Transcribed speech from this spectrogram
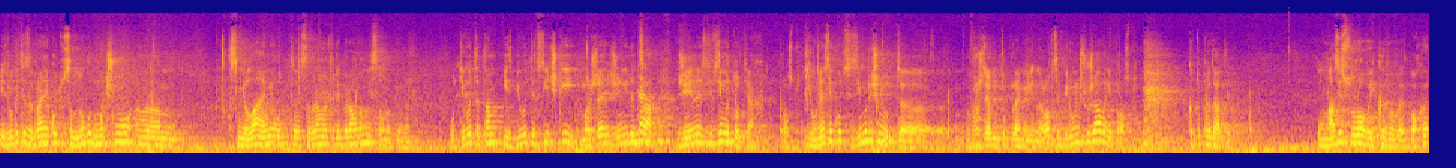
И другите забрани, които са много мъчно а, смилаеми от съвременната либерална мисъл, например. Отивате там, избивате всички мъже, жени, деца. Да. Жени да не си взимате от тях просто. И онези, които си взимали жени от а, враждебното племе или народ, са били унищожавани просто, като предатели. Онази сурова и кървава епоха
